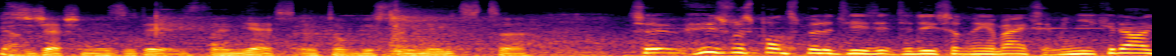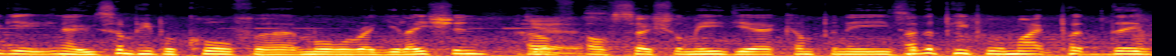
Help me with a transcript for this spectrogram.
the suggestion is it is, then yes, it obviously needs to. So, whose responsibility is it to do something about it? I mean, you could argue, you know, some people call for more regulation of, Yes. of social media companies. Other people might put the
